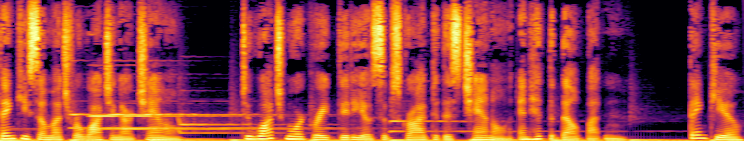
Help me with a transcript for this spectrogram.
Thank you so much for watching our channel. To watch more great videos subscribe to this channel and hit the bell button. Thank you.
